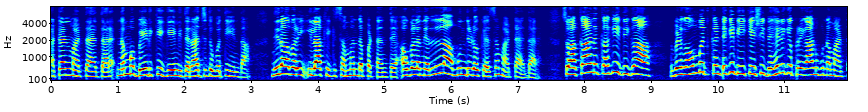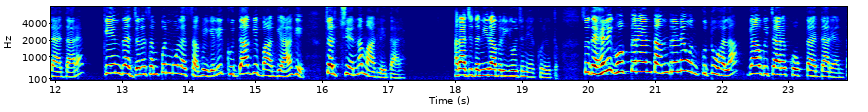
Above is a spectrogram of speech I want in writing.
ಅಟೆಂಡ್ ಮಾಡ್ತಾ ಇದ್ದಾರೆ. ನಮ್ಮ ಬೇಡಿಕೆ ಏನಿದೆ? ರಾಜ್ಯದ ವತಿಯಿಂದ ನೀರಾವರಿ ಇಲಾಖೆಗೆ ಸಂಬಂಧಪಟ್ಟಂತೆ ಅವುಗಳನ್ನೆಲ್ಲ ಮುಂದಿಡೋ ಕೆಲಸ ಮಾಡ್ತಾ ಇದ್ದಾರೆ. ಸೊ ಆ ಕಾರಣಕ್ಕಾಗಿ ಇದೀಗ ಬೆಳಗ್ಗೆ ಒಂಬತ್ತು ಗಂಟೆಗೆ ಡಿ ಕೆ ಶಿ ದೆಹಲಿಗೆ ಪ್ರಯಾಣವನ್ನು ಮಾಡ್ತಾ ಇದ್ದಾರೆ. ಕೇಂದ್ರ ಜಲಸಂಪನ್ಮೂಲ ಸಭೆಯಲ್ಲಿ ಖುದ್ದಾಗಿ ಭಾಗಿಯಾಗಿ ಚರ್ಚೆಯನ್ನು ಮಾಡಲಿದ್ದಾರೆ. ರಾಜ್ಯದ ನೀರಾವರಿ ಯೋಜನೆಯ ಕುರಿತು. ಸೊ ದೆಹಲಿಗೆ ಹೋಗ್ತಾರೆ ಅಂತ ಅಂದ್ರೇ ಒಂದು ಕುತೂಹಲ. ಯಾವ ವಿಚಾರಕ್ಕೆ ಹೋಗ್ತಾ ಇದ್ದಾರೆ ಅಂತ.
